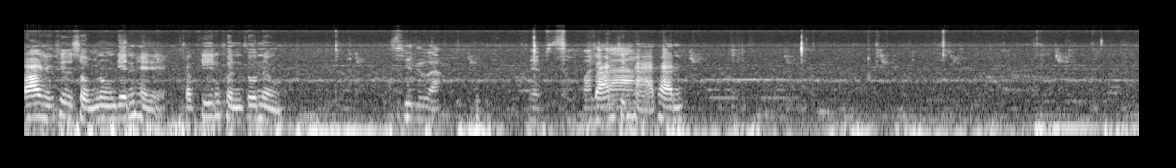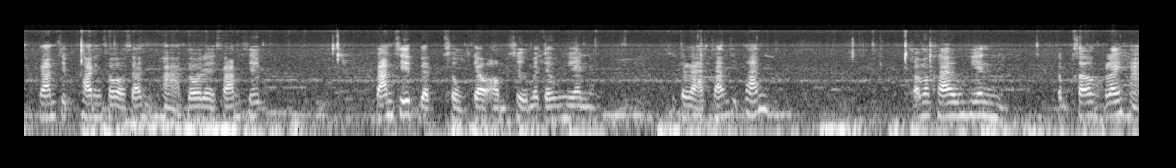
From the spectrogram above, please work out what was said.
ป้าอย่างซื้อส่งลงเย็นให้ สักทีนคนตัวหนึ่งสีเหลืองแบบสมสามสิบห้าพันสามสิบพันเขาบอกสามสิบห้าตัวเลยสามสิบสามสิบแบบส่งเจ้าเอามาซื้อมาจากโรงเรียนน่ะตลาดสามสิบพันเขามาขายโรงเรียนกับเขาไล่หา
